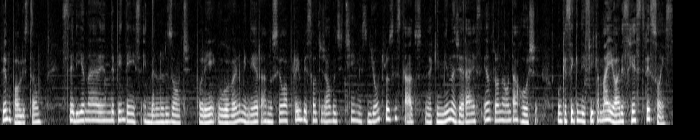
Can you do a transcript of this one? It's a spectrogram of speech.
pelo Paulistão, seria na Arena Independência, em Belo Horizonte. Porém, o governo mineiro anunciou a proibição de jogos de times de outros estados, já que Minas Gerais entrou na onda roxa, o que significa maiores restrições.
